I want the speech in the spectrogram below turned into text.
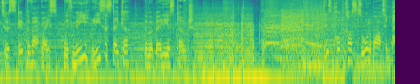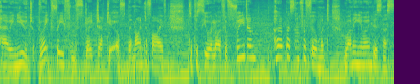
to Escape the Rat Race with me, Lisa Staker, the rebellious coach. This podcast is all about empowering you to break free from the straitjacket of the 9 to 5 to pursue a life of freedom, purpose, and fulfillment running your own business.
